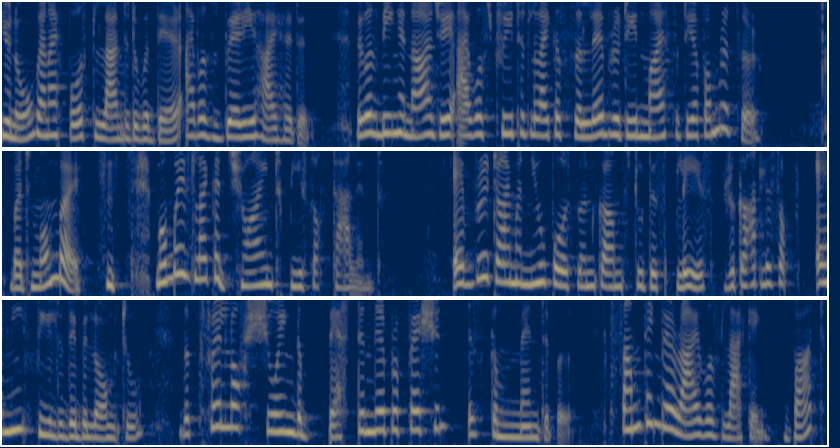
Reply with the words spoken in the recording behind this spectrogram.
You know, when I first landed over there, I was very high headed. Because being an RJ, I was treated like a celebrity in my city of Amritsar. But Mumbai, Mumbai is like a giant piece of talent. Every time a new person comes to this place, regardless of any field they belong to, the thrill of showing the best in their profession is commendable. something where I was lacking. But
